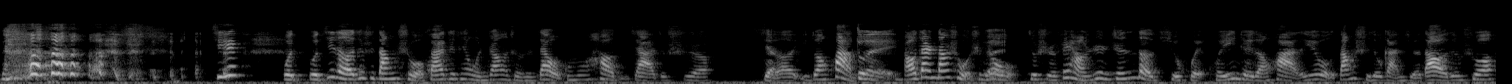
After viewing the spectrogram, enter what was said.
其实我我记得就是当时我发这篇文章的时候，是在我公众号底下就是写了一段话嘛。对。然后，但是当时我是没有就是非常认真的去回回应这段话的，因为我当时就感觉到就是说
